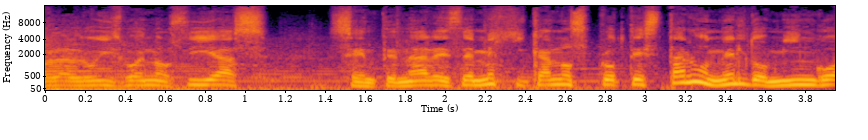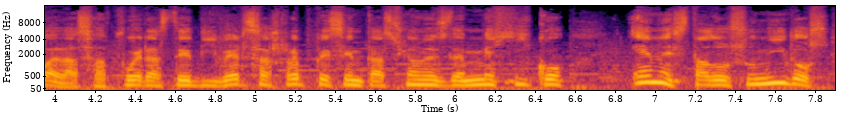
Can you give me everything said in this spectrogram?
Hola Luis, buenos días. Centenares de mexicanos protestaron el domingo a las afueras de diversas representaciones de México en Estados Unidos,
